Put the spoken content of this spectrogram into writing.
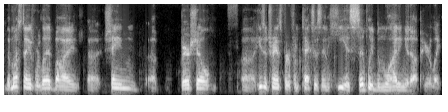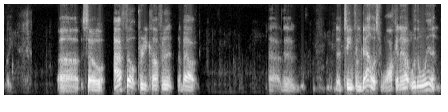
the Mustangs were led by uh, Shane uh, Buechele. Uh, he's a transfer from Texas, and he has simply been lighting it up here lately. Uh, so I felt pretty confident about uh, the the team from Dallas walking out with a win.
